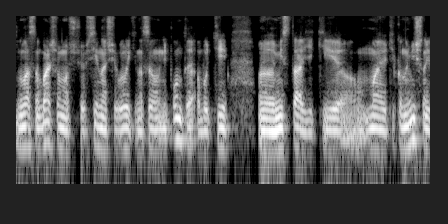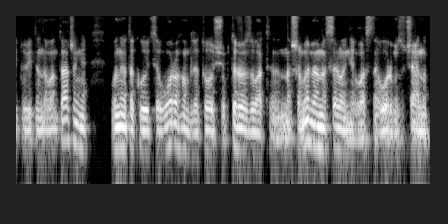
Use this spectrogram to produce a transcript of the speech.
Власне, бачимо, що всі наші великі населені пункти або ті е, міста, які е, мають економічне відповідне навантаження, вони атакуються ворогом для того, щоб тероризувати наше мирне населення. Власне, говоримо, звичайно,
